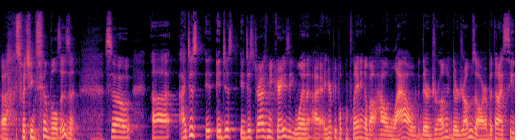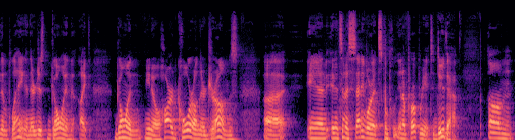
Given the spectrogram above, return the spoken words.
Uh, switching cymbals isn't. So uh, I just it, it, just it just drives me crazy when I hear people complaining about how loud their drum their drums are, but then I see them playing and they're just going like going you know hardcore on their drums, uh, and, and, it's in a setting where it's completely inappropriate to do that. Um,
